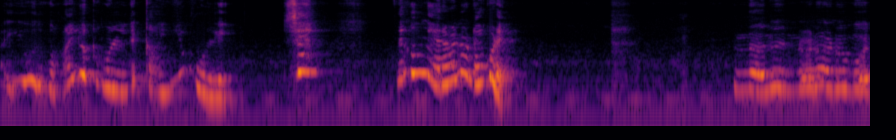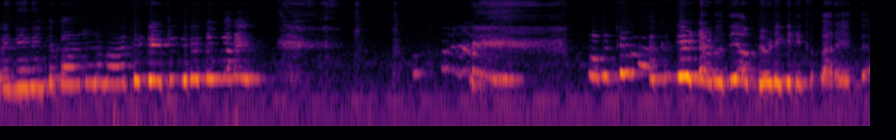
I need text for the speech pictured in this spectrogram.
അയ്യോ ഇത് വായിലൊക്കെ പൊള്ളി എന്റെ കയ്യും പൊള്ളി ഷേ നിനക്കൊന്ന് നിരവണ്ണം ഉണ്ടായിക്കൂടെ എന്നാലും എന്നോടാണോ മോനെ നീ നിന്റെ ഭാര്യയുടെ വാക്ക് കേട്ടിങ്ങനെയൊക്കെ പറയും. അവരുടെ വാക്ക് കേട്ടാണോ നീ അമ്മയോട് ഇങ്ങനെയൊക്കെ പറയുന്നത്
